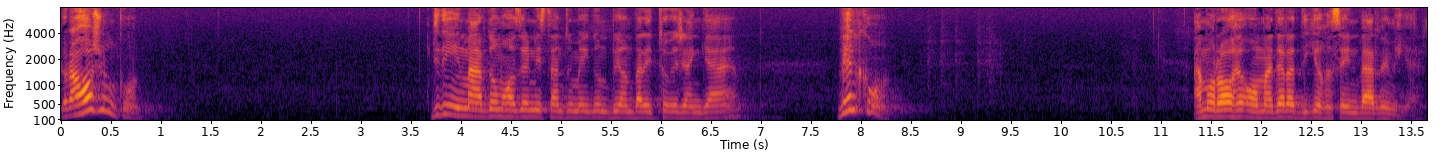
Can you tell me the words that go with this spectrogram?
رهاشون کن. دیدی این مردم حاضر نیستن تو میدون بیان برای تو بجنگن؟ ول کن. اما راه آمده را دیگه حسین بر نمیگرد.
